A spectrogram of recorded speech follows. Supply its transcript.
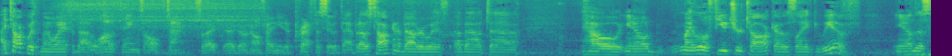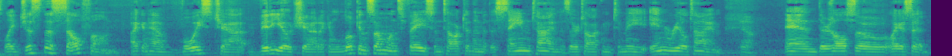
I talk with my wife about a lot of things all the time, so I, I don't know if I need to preface it with that. But I was talking about her with about. Uh, how you know my little future talk i was like we have you know this like just this cell phone. I can have voice chat video chat. I can look in someone's face and talk to them at the same time as they're talking to me in real time. Yeah. And there's also like i said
